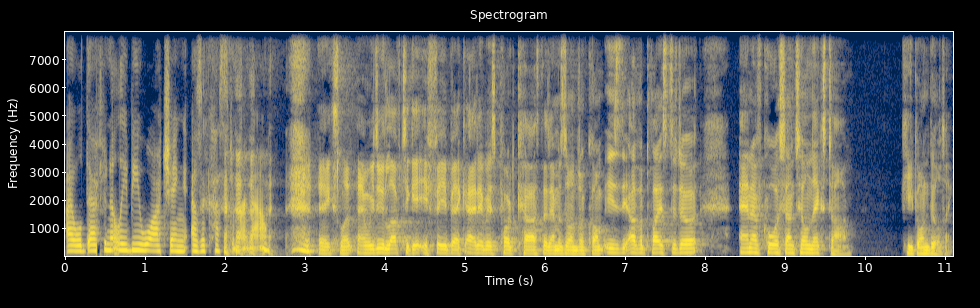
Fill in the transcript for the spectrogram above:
I will definitely be watching as a customer now. Excellent. And we do love to get your feedback. AWS podcast at amazon.com is the other place to do it. And of course, until next time, keep on building.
